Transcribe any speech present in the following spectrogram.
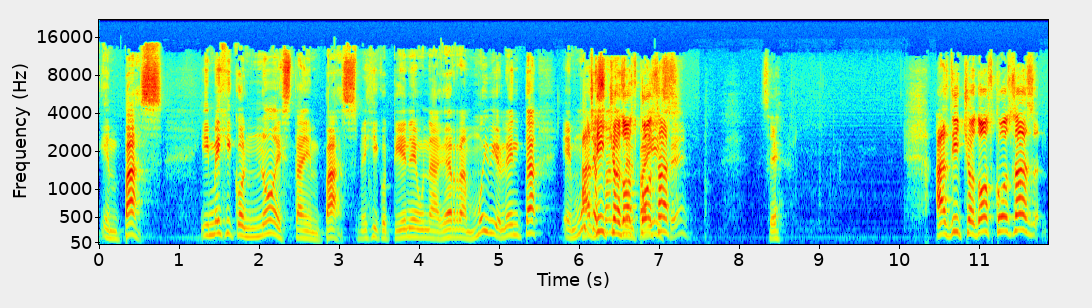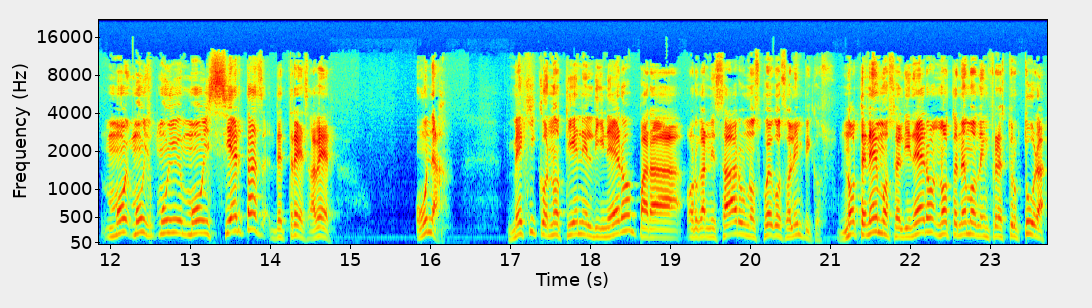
en paz. Y México no está en paz. México tiene una guerra muy violenta en muchas dicho zonas dos del país, cosas. ¿eh? Sí. Has dicho dos cosas muy, muy, muy, muy ciertas de tres. A ver, una, México no tiene el dinero para organizar unos Juegos Olímpicos. No tenemos el dinero, no tenemos la infraestructura.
